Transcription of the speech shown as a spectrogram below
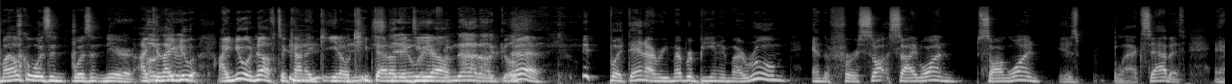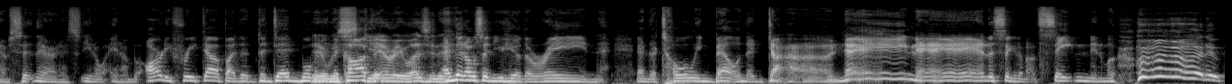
my uncle wasn't wasn't near. I because I knew I knew enough to kind of you know keep that on Stay the away DL. from that, Uncle. Yeah. but then I remember being in my room, and the first so- side one, song one, is Black Sabbath, and I'm sitting there, and it's you know, and I'm already freaked out by the the dead woman It in was the coffin. scary, wasn't it? And then all of a sudden you hear the rain and the tolling bell and the dun and the singing about Satan and. I'm-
